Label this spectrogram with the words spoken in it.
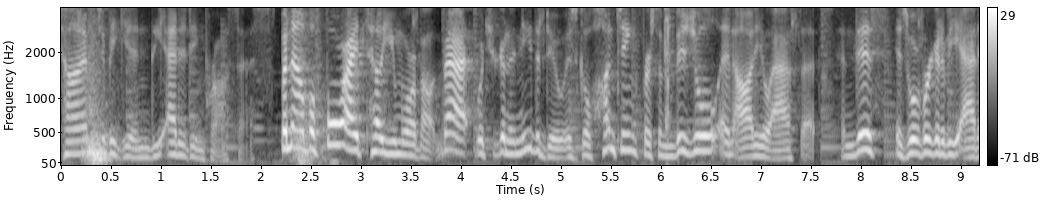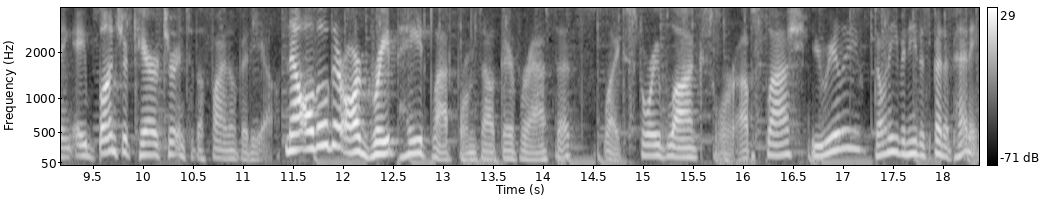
time to begin the editing process. But now, before I tell you more about that, what you're gonna need to do is go hunting for some visual and audio assets. And this is where we're gonna be adding a bunch of character into the final video. Now, although there are great paid platforms out there for assets, like Storyblocks or Unsplash, you really don't even need to spend a penny.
